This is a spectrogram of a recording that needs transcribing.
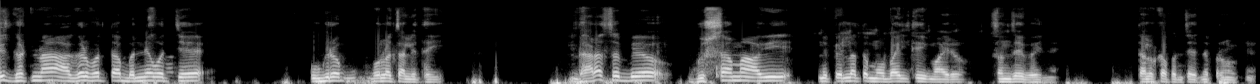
એક ઘટના આગળ વધતા બંને વચ્ચે ઉગ્ર બોલાચાલી થઈ. ધારાસભ્ય ગુસ્સામાં આવી ને પહેલા તો મોબાઈલથી માર્યો સંજયભાઈને, તાલુકા પંચાયતના પ્રમુખને.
